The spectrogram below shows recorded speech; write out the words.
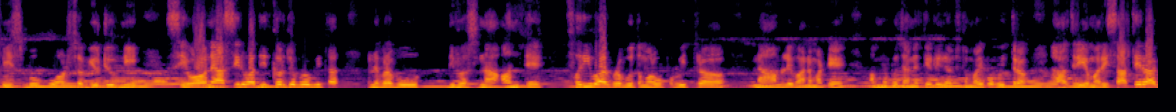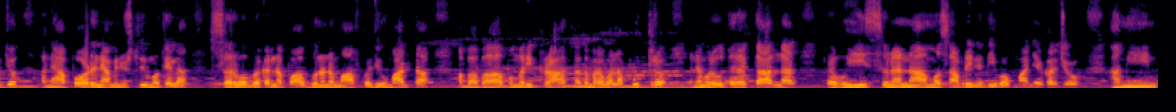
ફેસબુક વોટ્સઅપ યુટ્યુબની સેવાઓને આશીર્વાદિત કરજો પ્રભુ પિતા, અને પ્રભુ દિવસના અંતે ફરીવાર પ્રભુ, તમારું પવિત્ર નામ લેવાના માટે અમને બધાને તેડી રાખજો. તમારી પવિત્ર હાજરી અમારી સાથે રાખજો અને આ પડ અને આ મિનિસ્ટ્રીમાં થયેલા સર્વ પ્રકારના પાપ ગુનાને માફ કરજો એવું માગતા આ બાપ અમારી પ્રાર્થના, તમારા વાલા પુત્ર અને અમારો ઉદ્ધારક તારનાર પ્રભુ ઈસુના નામ સાંભળીને દીવક માન્ય કરજો. આમીન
